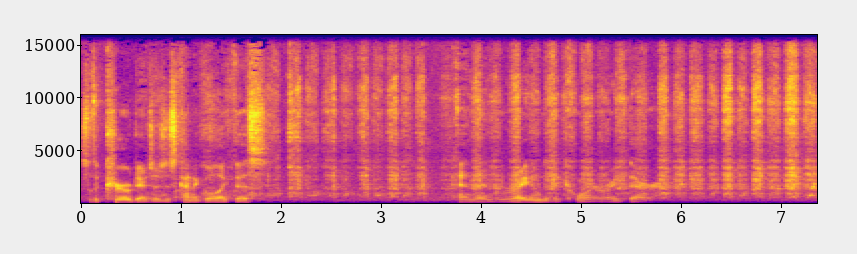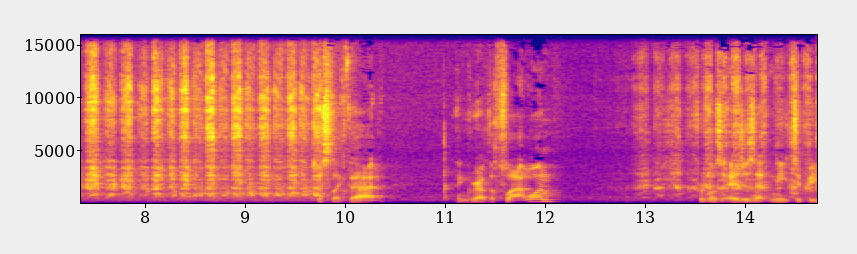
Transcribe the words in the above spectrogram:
So the curved edge just kind of go like this. And then right into the corner, right there. Just like that. Then grab the flat one for those edges that need to be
